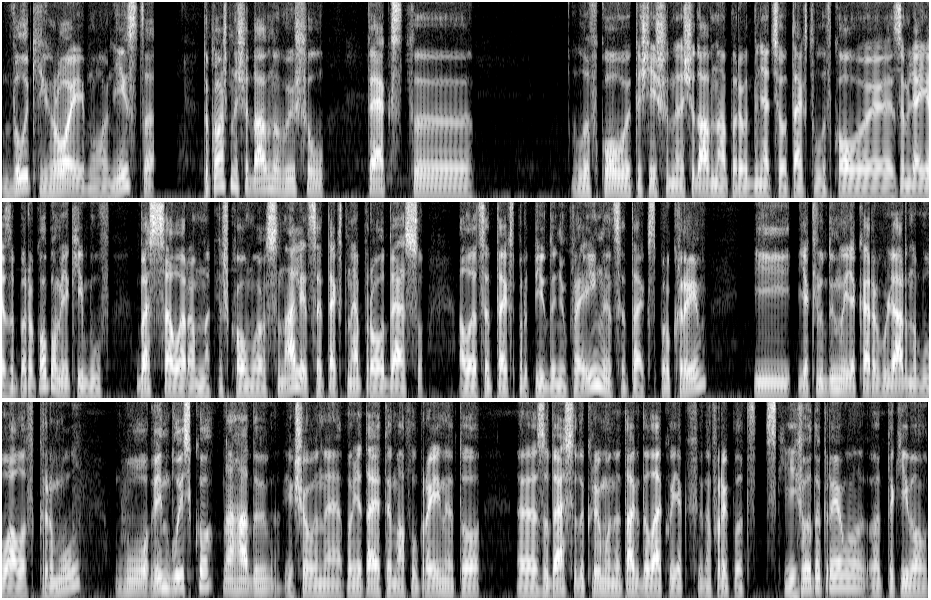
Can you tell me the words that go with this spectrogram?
великі герої мого міста. Також нещодавно вийшов текст е, Левкової, точніше, не нещодавно переведення цього тексту Левкової Земля є за перекопом, який був бестселером на книжковому арсеналі. Це текст не про Одесу, але це текст про південь України, це текст про Крим. І як людина, яка регулярно бувала в Криму, бо він близько, нагадую, якщо ви не пам'ятаєте мапу України, то е, з Одеси до Криму не так далеко, як, наприклад, з Києва до Криму. От такі вам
